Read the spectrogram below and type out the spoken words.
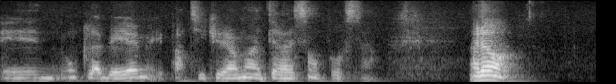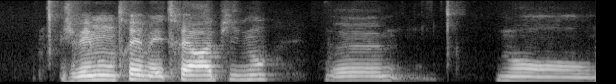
Et donc, l'ABM est particulièrement intéressant pour ça. Alors, je vais montrer, mais très rapidement, euh, mon...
